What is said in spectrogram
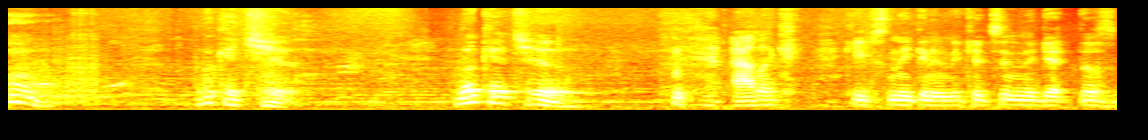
Mm. Look at you. Look at you. Alec keeps sneaking in the kitchen to get those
